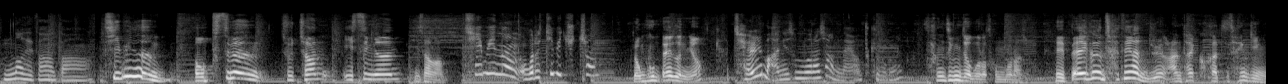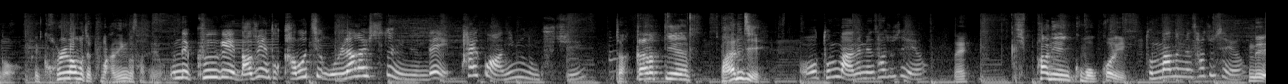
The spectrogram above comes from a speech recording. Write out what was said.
겁나 대단하다. TV는 없으면 추천, 있으면 이상함. TV는 올해 TV 추천. 명품 백은요? 제일 많이 선물하지 않나요? 어떻게 보면? 상징적으로 선물하죠. 이 백은 최대한 유행 안 탈 것 같이 생긴 거. 콜라보 제품 아닌 거 사세요. 근데 그게 나중에 더 값어치가 올라갈 수도 있는데 팔 거 아니면은 굳이? 자, 까르띠에 반지. 어 돈 많으면 사주세요. 네. 티파니 앵코 목걸이. 돈 많으면 사주세요. 근데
